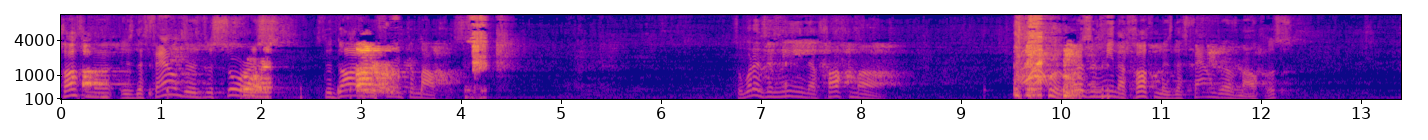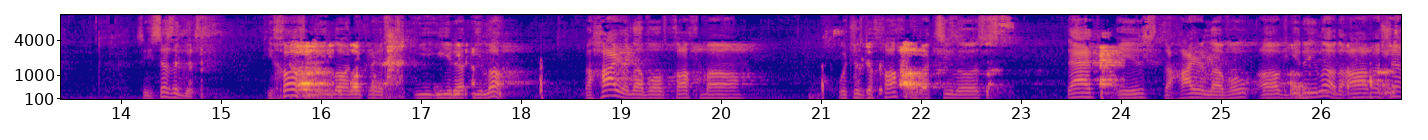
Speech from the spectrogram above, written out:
Chachma, is the founder, is the source, it's the daughter referring to Malchus. So what does it mean that Chachma, what does it mean that Chachma is the founder of Malchus? So he says like this. The higher level of Chachma, which is the Chachma of Atzilus, that is the higher level of Yirei the Av Hashem.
